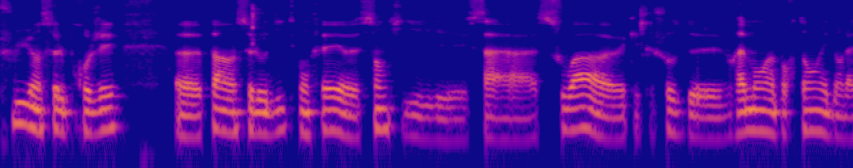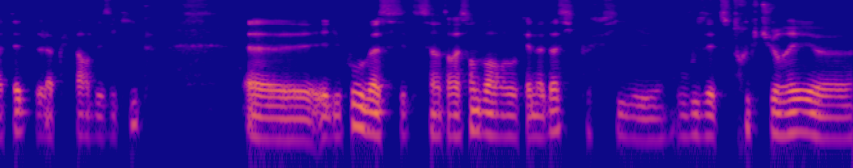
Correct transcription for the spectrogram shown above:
plus un seul projet, pas un seul audit qu'on fait sans que ça soit quelque chose de vraiment important et dans la tête de la plupart des équipes. Euh, et du coup, bah, c'est intéressant de voir au Canada si, vous êtes structuré euh,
